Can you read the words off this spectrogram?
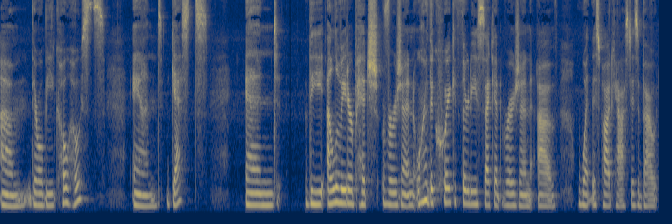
Um, there will be co hosts and guests, and the elevator pitch version or the quick 30 second version of what this podcast is about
